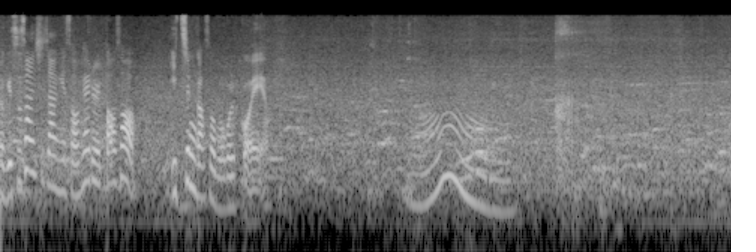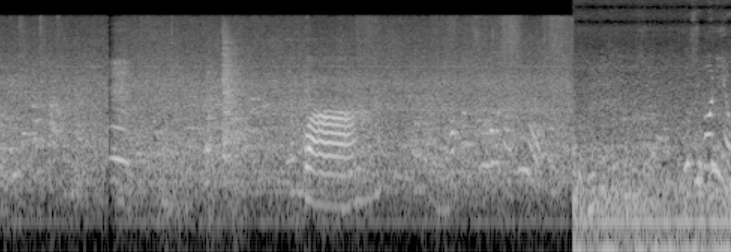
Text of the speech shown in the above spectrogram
여기 수산시장에서 회를 떠서 2층 가서 먹을 거예요. 음. 와. 기본이요.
